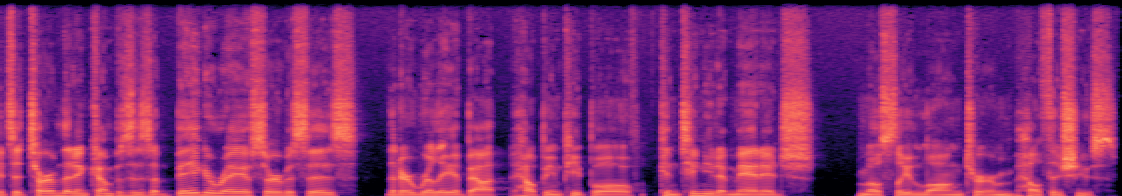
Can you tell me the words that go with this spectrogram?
it's a term that encompasses a big array of services that are really about helping people continue to manage mostly long term health issues.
